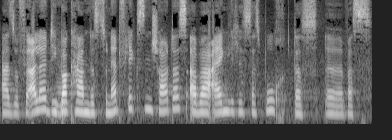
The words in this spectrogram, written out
Also für alle, die Bock haben, das zu Netflixen, schaut das. Aber eigentlich ist das Buch das, äh, was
